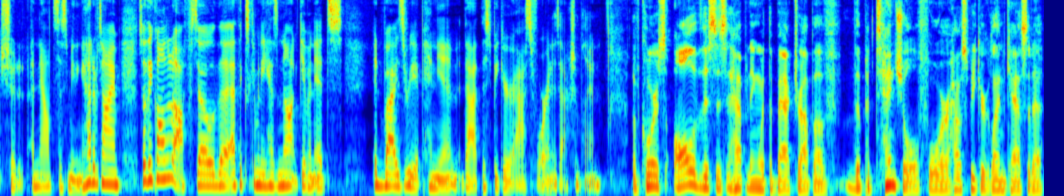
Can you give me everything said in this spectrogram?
should announce this meeting ahead of time. So they called it off. So the ethics committee has not given its advisory opinion that the speaker asked for in his action plan. Of course, all of this is happening with the backdrop of the potential for House Speaker Glen Casada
